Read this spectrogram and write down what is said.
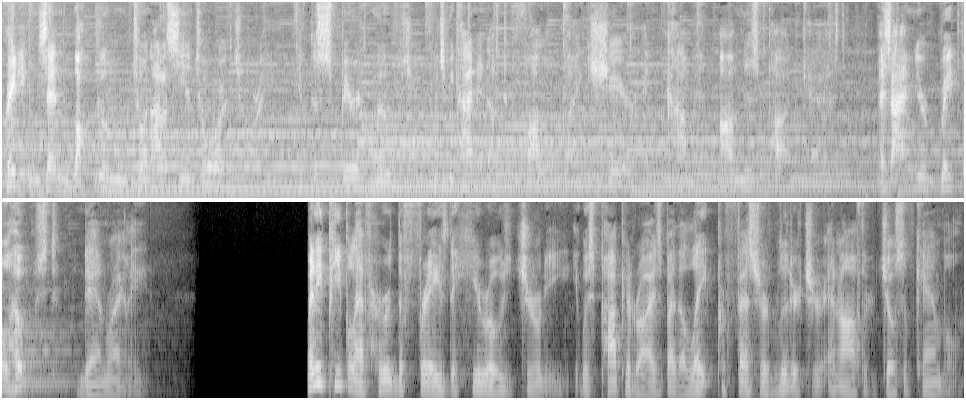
Greetings and welcome to an Odyssey into Oratory. If the Spirit moves you, would you be kind enough to follow, like, share, and comment on this podcast as I'm your grateful host, Dan Riley. Many people have heard the phrase the hero's journey. It was popularized by the late professor of literature and author Joseph Campbell.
